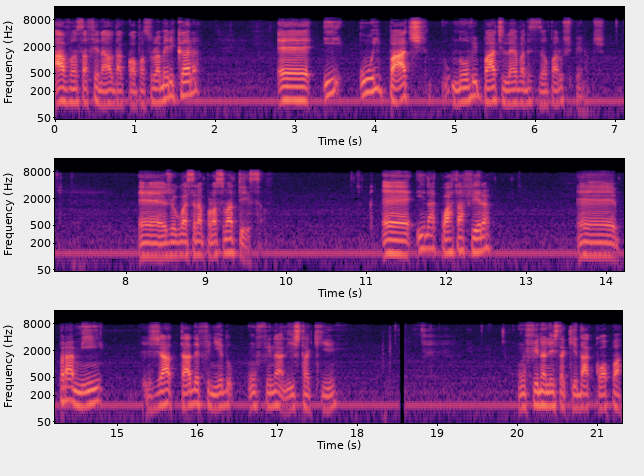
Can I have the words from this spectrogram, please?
avança a final da Copa Sul-Americana. É, e o empate, o novo empate, leva a decisão para os pênaltis. É, o jogo vai ser na próxima terça. É, e na quarta-feira, é, para mim, já tá definido um finalista aqui. Um finalista aqui da Copa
